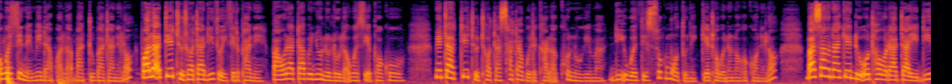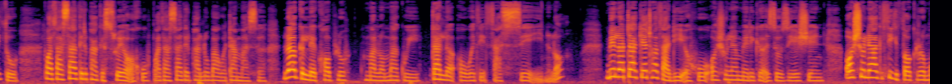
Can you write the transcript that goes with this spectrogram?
အဝက်စစ်နေမေတာပွာလအဘတူပါတာနေလောပွာလအတေးထူထော်တာဒီဆိုရတဲ့ဖာနေပါဝရတာပညိုလိုလိုလအဝက်စစ်အဖို့ကိုမေတာတေတူထော်တာစားတာပွေတခါလာခုနိုကေမှာဒီအဝဲတိစုကမောတုန်ကဲထော်ဝဲနော်ကကောနေလောဘာသာဒနာကေဒူအိုထော်ဝဒတာဤဒီတိုပွာသာစားတဲ့ဖာကဆွဲအခုပွာသာစားတဲ့ဖာလိုဘဝတာမဆလောက်ကလေခေါပလိုမလောမကွေတက်လအဝဲတိစာစေဤနော် မေလတာကဲထောတာဒီအဟို Australian Medical Association Australia ကတိတော့ကရမ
